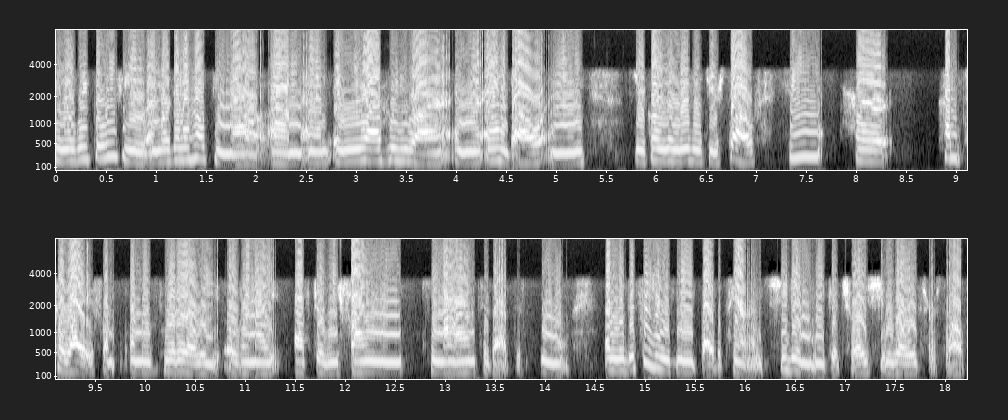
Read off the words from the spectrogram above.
you know we believe you, and we're going to help you now, um, and and you are who you are, and you're Annabelle, and you're going to live as yourself. Seeing her come to life almost literally overnight after we finally came around to that, you know, and the decision was made by the parents. She didn't make a choice; she was always herself.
